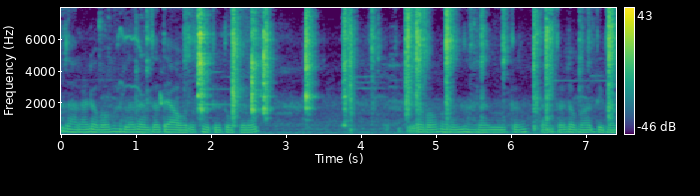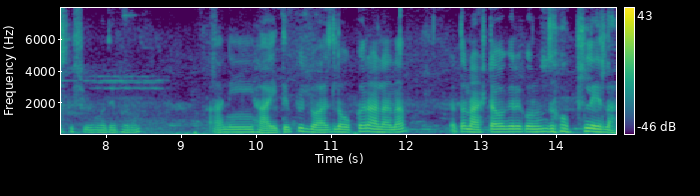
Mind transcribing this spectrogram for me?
झाला डबा भरला त्यांचा ते आवरत होते तोपर्यंत. डबा भरून झाल्यानंतर त्यांचा डबा दिला पिशवीमध्ये भरून. आणि हा इथे पिल्लू आज लवकर आला ना तर तो नाश्ता वगैरे करून झोपलेला.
